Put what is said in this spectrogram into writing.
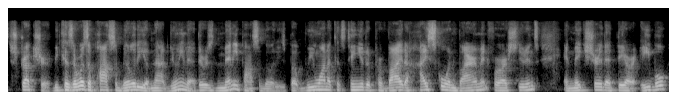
structure because there was a possibility of not doing that. There was many possibilities, but we want to continue to provide a high school environment for our students and make sure that they are able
